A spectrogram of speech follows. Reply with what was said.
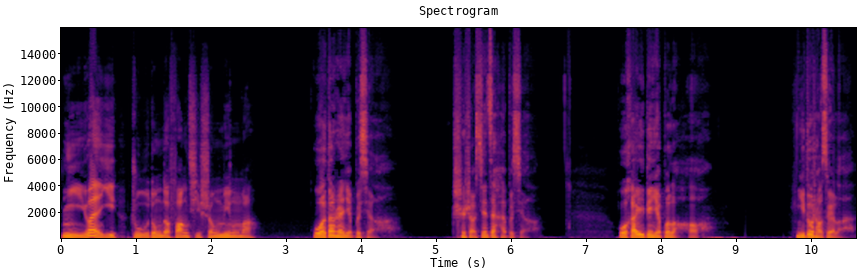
你愿意主动的放弃生命吗？我当然也不想，至少现在还不想。我还一点也不老。你多少岁了？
